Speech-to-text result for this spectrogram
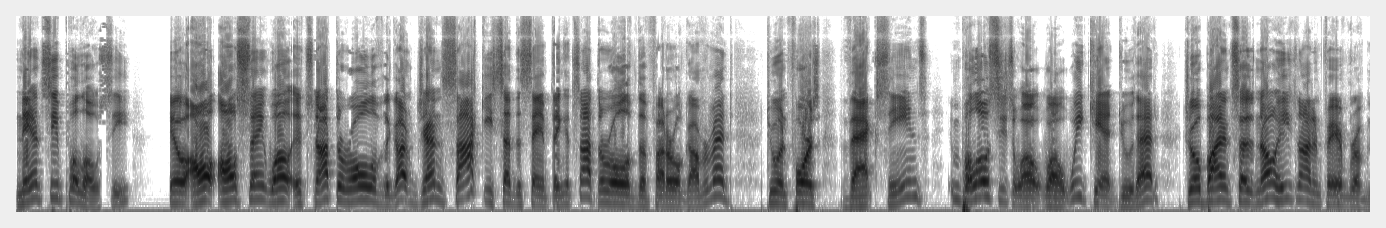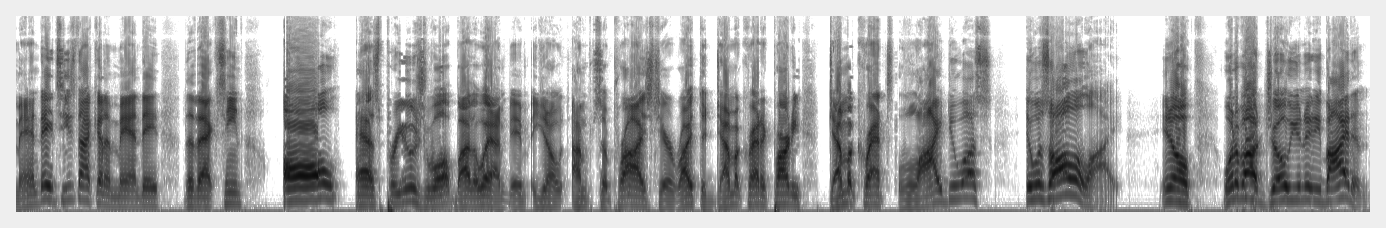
Nancy Pelosi, you know, all, all saying, well, it's not the role of the government. Jen Psaki said the same thing. It's not the role of the federal government to enforce vaccines. And Pelosi said, well, well, we can't do that. Joe Biden says, no, he's not in favor of mandates. He's not going to mandate the vaccine. All as per usual. By the way, I'm eh, you know I'm surprised here, right? The Democratic Party, Democrats lied to us. It was all a lie. You know what about Joe Unity Biden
